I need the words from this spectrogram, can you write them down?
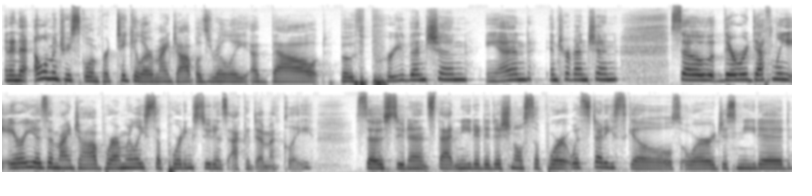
And in an elementary school in particular, my job was really about both prevention and intervention. So there were definitely areas in my job where I'm really supporting students academically. So students that needed additional support with study skills or just needed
